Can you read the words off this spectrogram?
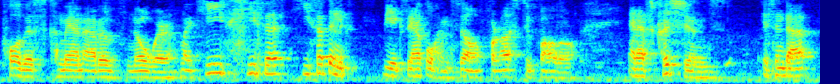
pull this command out of nowhere. Like he, he set, he set the, the example himself for us to follow. And as Christians, isn't that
